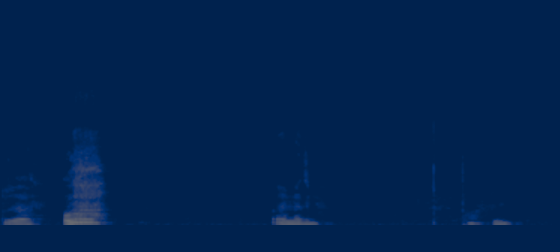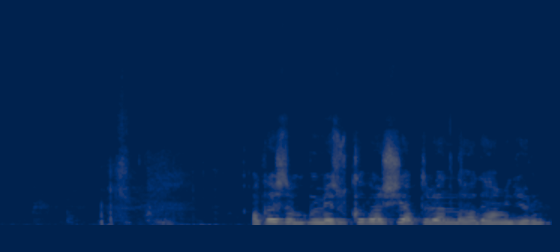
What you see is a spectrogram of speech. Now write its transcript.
Güzel. Ah! Ölmedim. Aferin. Arkadaşlar Mesut kapanışı yaptı. Ben daha devam ediyorum.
